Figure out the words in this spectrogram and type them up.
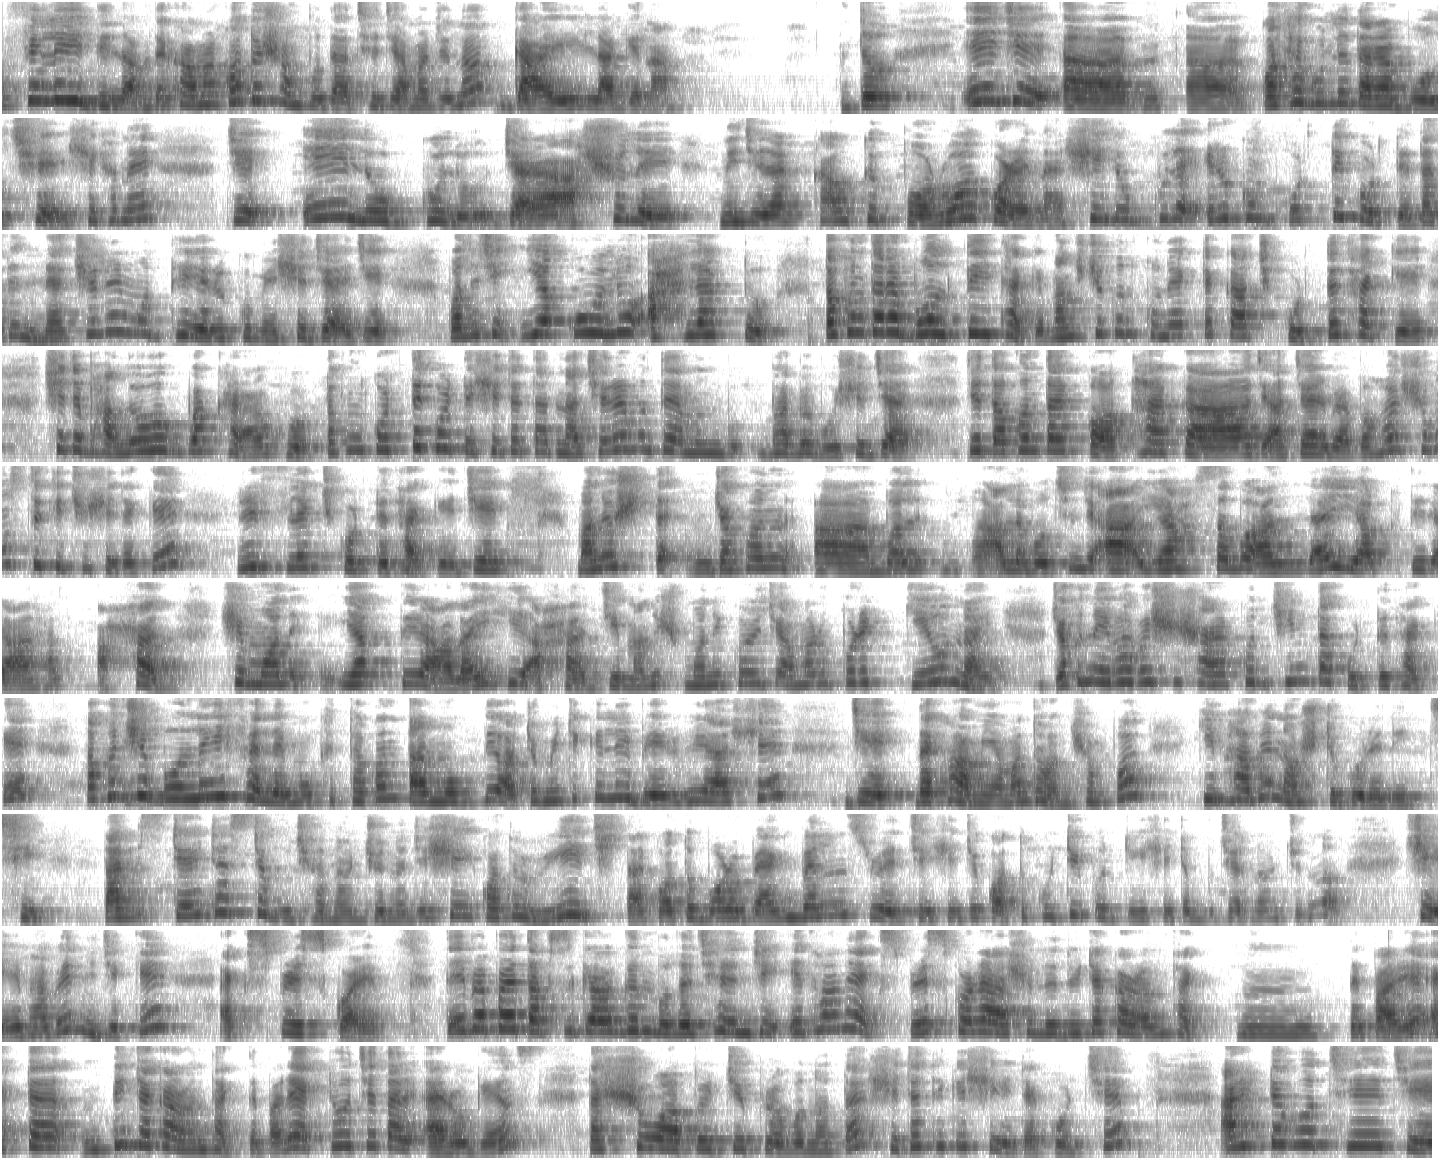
ফেলেই দিলাম। দেখো, আমার কত সম্পদ আছে যে আমার জন্য গায়েই লাগে না। তো এই যে কথাগুলো তারা বলছে, সেখানে যে এই লোকগুলো যারা আসলে নিজেরা কাউকে পরোয়া করে না, সেই লোকগুলো এরকম করতে করতে তাদের নেচারের মধ্যে এরকম এসে যায় যে, বলে যে ইয়া করল আহ্লাক্ত। তখন তারা বলতেই থাকে, মানুষ যখন কোনো একটা কাজ করতে থাকে, সেটা ভালো হোক বা খারাপ হোক, তখন করতে করতে সেটা তার নেচারের মধ্যে এমন ভাবে বসে যায় যে, তখন তার কথা, কাজ, আচার, ব্যবহার সমস্ত কিছু সেটাকে রিফ্লেক্ট করতে থাকে যে, মানুষ যখন আহ বল, আল্লাহ বলছেন যে ইয়াহসাবু আল্লাহ ইয়াক্তির আহাদ। সে মনে, ইয়াক্তির আলাইহি আহাদ, যে মানুষ মনে করে যে আমার উপরে কেউ নাই, যখন এভাবে সে সারাক্ষণ চিন্তা করতে থাকে, তখন সে বলেই ফেলে মুখে, তখন তার মুখ দিয়ে অটোমেটিক্যালি বের হয়ে আসে যে, দেখো, আমি আমার ধন সম্পদ কীভাবে নষ্ট করে দিচ্ছি? তার স্ট্যাটাসটা বোঝানোর জন্য যে সে কত রিচ তার কত বড় ব্যাংক ব্যালেন্স রয়েছে, সে যে কত কোটি কোটি সেটা বোঝানোর জন্য সে এভাবে নিজেকে এক্সপ্রেস করে। তো এই ব্যাপারে তাপসিকাগন বলেছেন যে এ ধরনের এক্সপ্রেস করা আসলে দুইটা কারণ থাকতে পারে। একটা, তিনটা কারণ থাকতে পারে। একটা হচ্ছে তার অ্যারোগেন্স তার শো আপের যে প্রবণতা, সেটা থেকে সে এটা করছে। আরেকটা হচ্ছে যে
